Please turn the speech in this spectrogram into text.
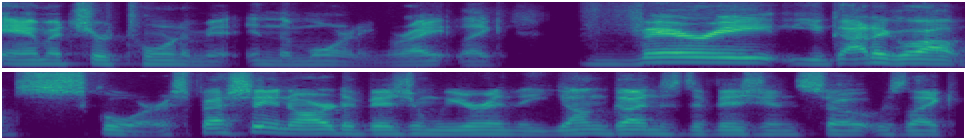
amateur tournament in the morning, right? Like very, you got to go out and score, especially in our division. We were in the young guns division. So it was like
